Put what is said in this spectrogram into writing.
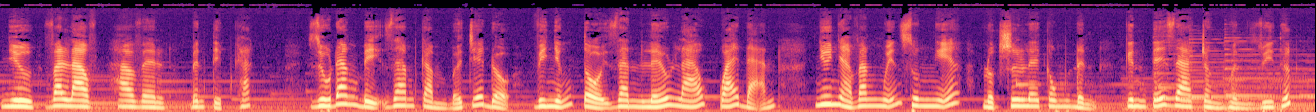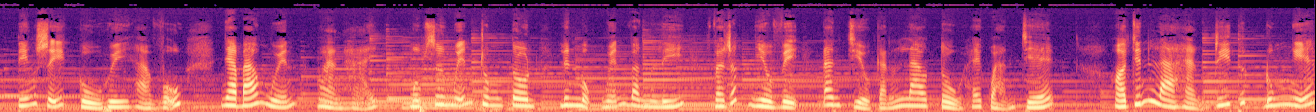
như Václav Havel bên tiệp khắc. Dù đang bị giam cầm bởi chế độ vì những tội danh lếu láo quái đản như nhà văn Nguyễn Xuân Nghĩa, luật sư Lê Công Định, kinh tế gia Trần Huỳnh Duy Thức, tiến sĩ Cù Huy Hà Vũ, nhà báo Nguyễn Hoàng Hải, mục sư Nguyễn Trung Tôn, linh mục Nguyễn Văn Lý và rất nhiều vị đang chịu cảnh lao tù hay quản chế. Họ chính là hạng trí thức đúng nghĩa,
